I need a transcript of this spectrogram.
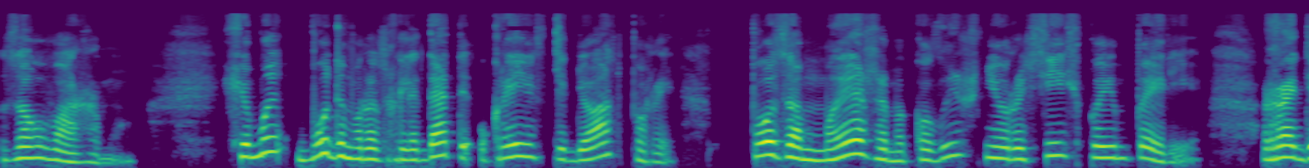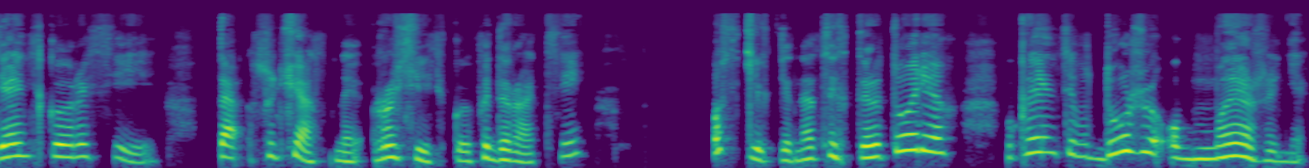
зауважимо, що ми будемо розглядати українські діаспори поза межами колишньої Російської імперії, Радянської Росії та сучасної Російської Федерації, оскільки на цих територіях українців дуже обмежені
